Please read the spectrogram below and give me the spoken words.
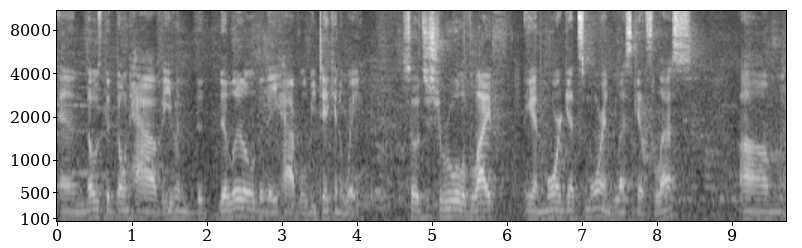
And those that don't have, even the, the little that they have, will be taken away. So it's just a rule of life again more gets more and less gets less. Um,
